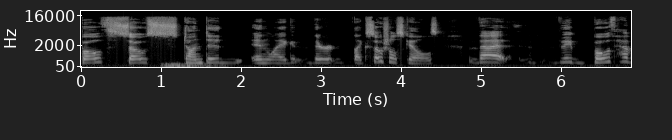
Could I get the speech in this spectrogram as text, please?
both so stunted in like their like social skills that they both have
